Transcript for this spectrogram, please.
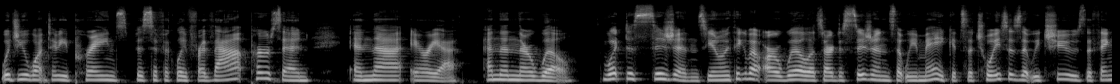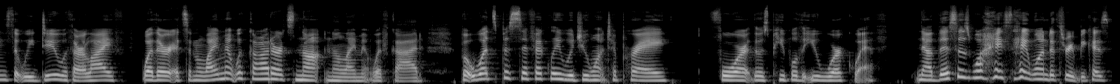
would you want to be praying specifically for that person in that area? And then their will. What decisions, you know, when we think about our will, it's our decisions that we make. It's the choices that we choose, the things that we do with our life, whether it's in alignment with God or it's not in alignment with God. But what specifically would you want to pray for those people that you work with? Now, this is why I say one to three, because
